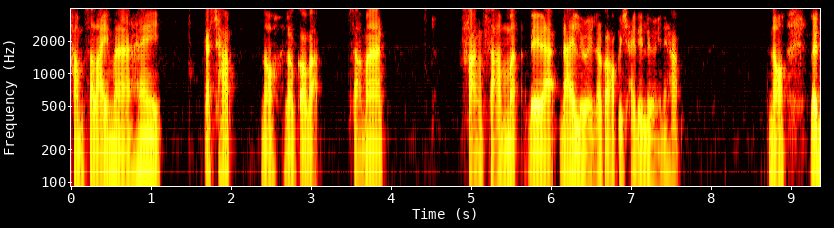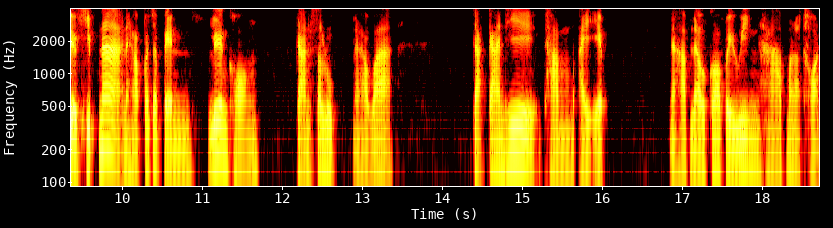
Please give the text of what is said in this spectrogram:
ทำสไลด์มาให้กระชับ เนาะแล้วก็แบบสามารถฟังซ้ำอะได้ได้เลย แล้วก็เอาไปใช้ได้เลยนะครับเนาะแล้วเดี๋ยวคลิปหน้านะครับก็จะเป็นเรื่องของการสรุปนะครับว่า จากการที่ทำ IF นะครับแล้วก็ไปวิ่งฮาฟมาราธอน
